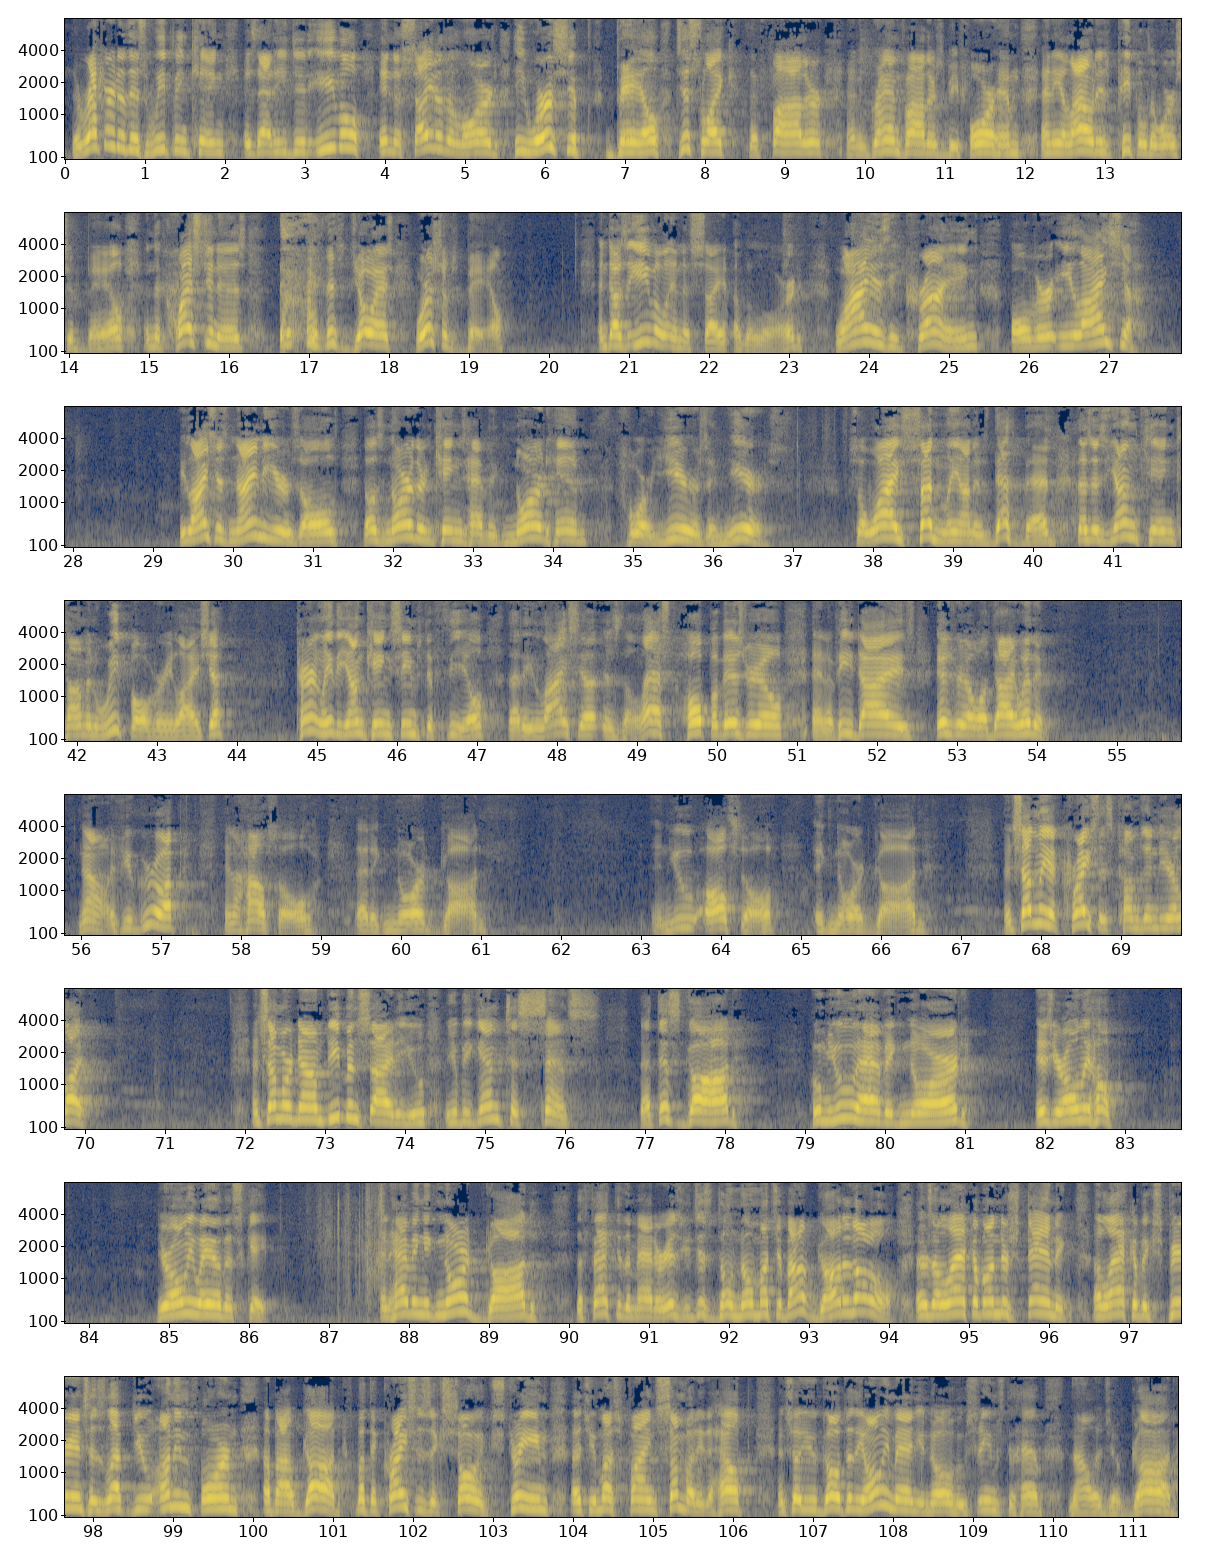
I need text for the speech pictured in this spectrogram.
The record of this weeping king is that he did evil in the sight of the Lord. He worshiped Baal just like the father and grandfathers before him, and he allowed his people to worship Baal. And the question is if this Joash worships Baal and does evil in the sight of the Lord, why is he crying over Elisha? Elisha's 90 years old. Those northern kings have ignored him for years and years. So, why suddenly on his deathbed does this young king come and weep over Elisha? Apparently, the young king seems to feel that Elisha is the last hope of Israel, and if he dies, Israel will die with him. Now, if you grew up in a household that ignored God, and you also ignored God, and suddenly a crisis comes into your life. And somewhere down deep inside of you, you begin to sense that this God, whom you have ignored, is your only hope. Your only way of escape. And having ignored God, the fact of the matter is, you just don't know much about God at all. There's a lack of understanding. A lack of experience has left you uninformed about God. But the crisis is so extreme that you must find somebody to help. And so you go to the only man you know who seems to have knowledge of God,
